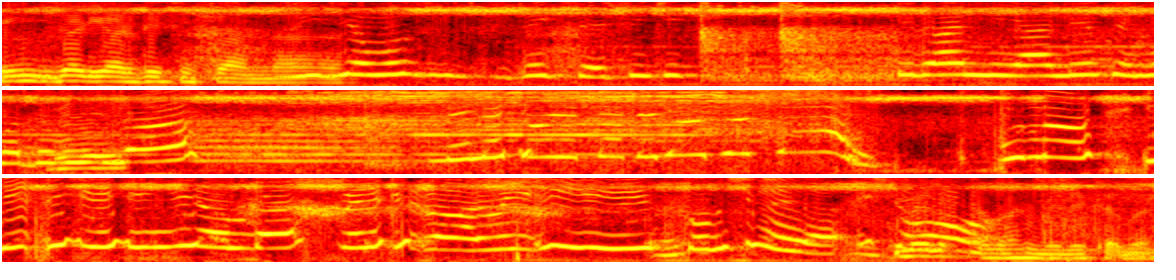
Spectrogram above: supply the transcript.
En güzel yerdesin şu anda. Videomuz neyse çünkü anne yani benim adımla Melek öğretmenleri öldürdü. Bunu 75. yılda Melek öğretmen konuşuyor ya. İşte Melek o. Anar, Melek Anar.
